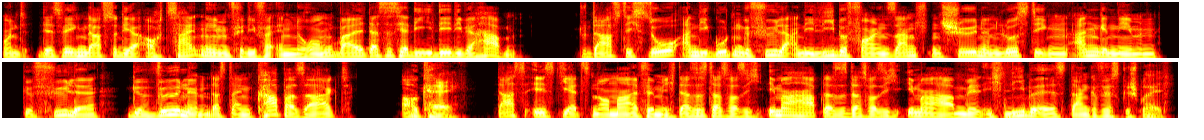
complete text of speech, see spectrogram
Und deswegen darfst du dir auch Zeit nehmen für die Veränderung, weil das ist ja die Idee, die wir haben. Du darfst dich so an die guten Gefühle, an die liebevollen, sanften, schönen, lustigen, angenehmen Gefühle gewöhnen, dass dein Körper sagt, okay, das ist jetzt normal für mich. Das ist das, was ich immer habe. Das ist das, was ich immer haben will. Ich liebe es. Danke fürs Gespräch.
